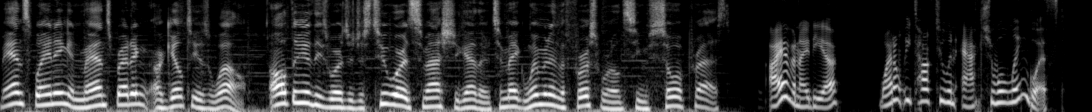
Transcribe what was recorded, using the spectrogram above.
Mansplaining and manspreading are guilty as well. All three of these words are just two words smashed together to make women in the first world seem so oppressed. I have an idea. Why don't we talk to an actual linguist?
